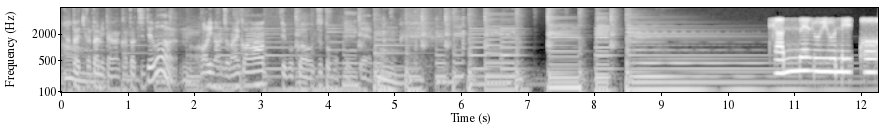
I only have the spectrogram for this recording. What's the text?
働き方みたいな形ではうん。ありなんじゃないかなって僕はずっと思っていて。チャンネルユニコ。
